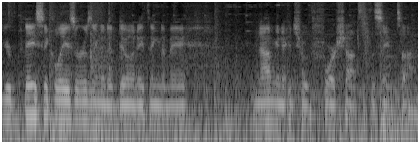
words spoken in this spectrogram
Your basic laser isn't gonna do anything to me. Now I'm gonna hit you with four shots at the same time.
